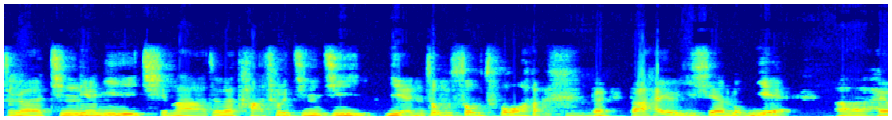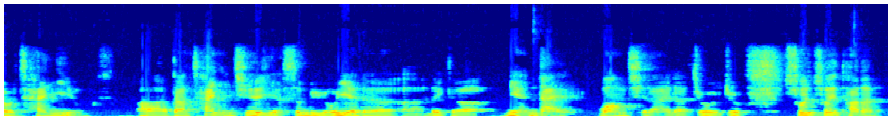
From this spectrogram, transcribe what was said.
这个今年疫情啊，这个塔州经济严重受挫。嗯对，当然还有一些农业，呃，还有餐饮，啊、当然餐饮其实也是旅游业的呃那个年代旺起来的，就就所以所以它的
